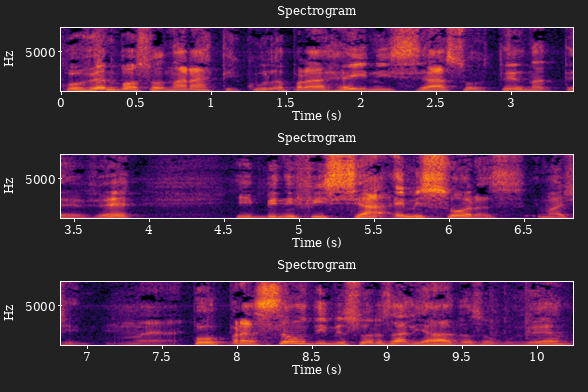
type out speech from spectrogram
O governo Bolsonaro articula para reiniciar sorteios na TV e beneficiar emissoras. Imagine. É. Por pressão de emissoras aliadas ao governo,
